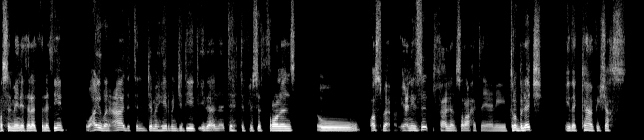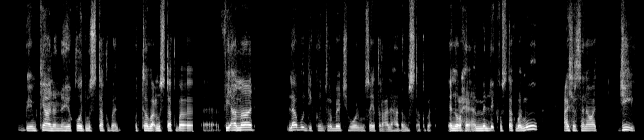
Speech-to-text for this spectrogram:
WrestleMania 33 وأيضا عادت الجماهير من جديد إلى انها تهتف لسيث رولنز وأصبح يعني فعلا صراحة يعني تريبل اتش إذا كان في شخص بإمكانه إنه يقود مستقبل وتضع مستقبل آه، في أمان لابد يكون تريبل اتش هو المسيطر على هذا المستقبل لأنه راح يأمن لك مستقبل مو عشر سنوات جيل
